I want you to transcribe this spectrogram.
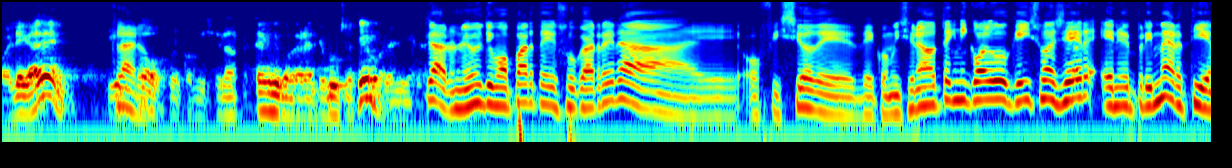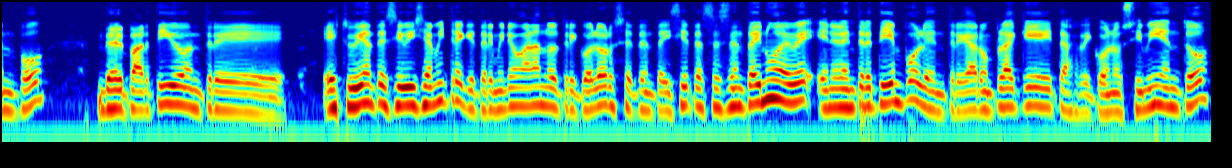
colega de él. Claro. Fue comisionado técnico durante mucho tiempo en la Liga. Claro, en el último parte de su carrera eh, ofició de, de comisionado técnico, algo que hizo ayer en el primer tiempo del partido entre Estudiantes y Villamitre, que terminó ganando el tricolor 77 a 69. En el entretiempo le entregaron plaquetas, reconocimiento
